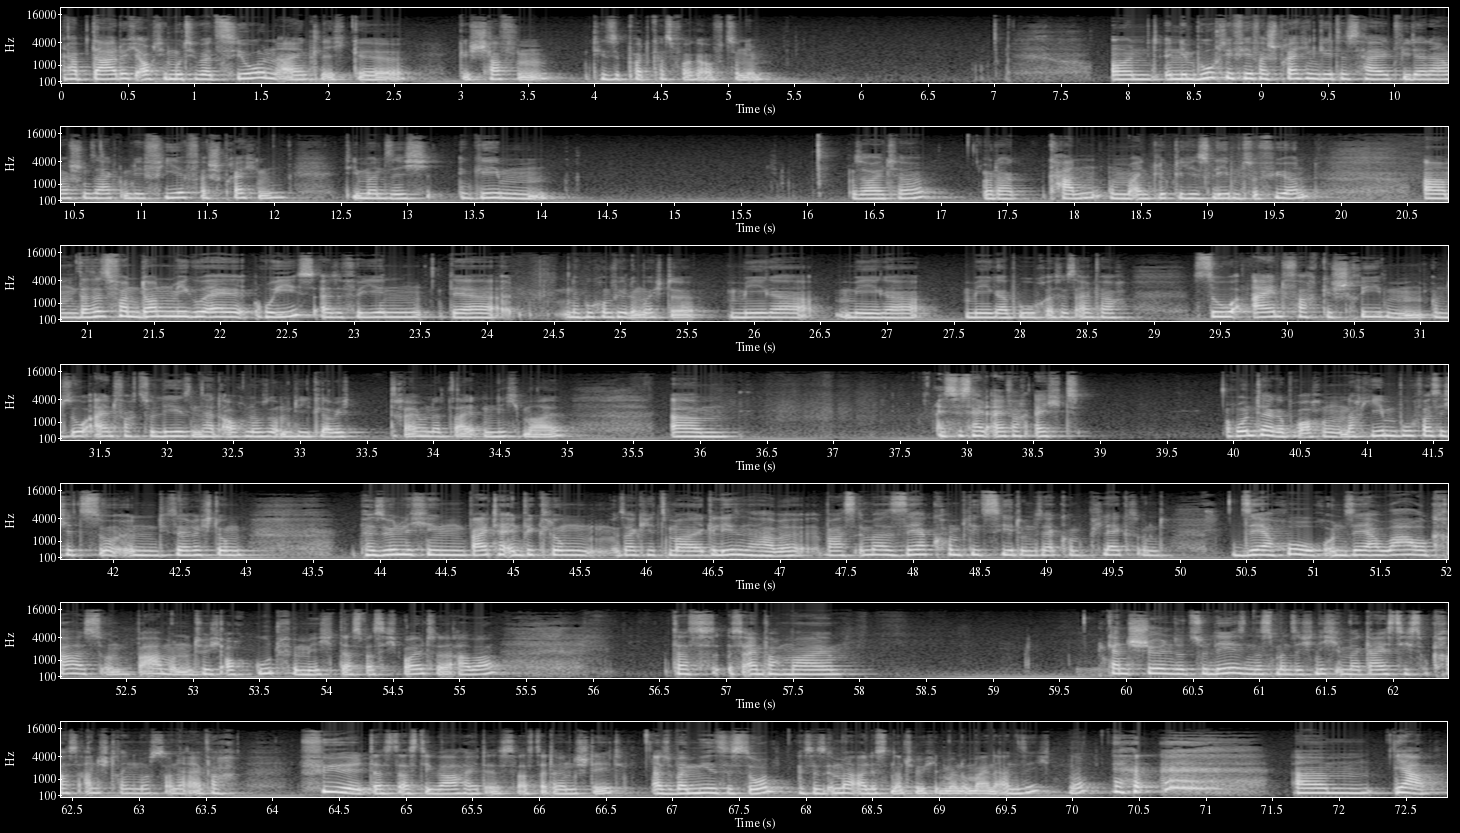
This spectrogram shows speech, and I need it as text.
habe dadurch auch die Motivation eigentlich ge geschaffen, diese Podcast-Folge aufzunehmen. Und in dem Buch Die vier Versprechen geht es halt, wie der Name schon sagt, um die vier Versprechen, die man sich geben sollte oder kann, um ein glückliches Leben zu führen. Ähm, das ist von Don Miguel Ruiz, also für jeden, der eine Buchempfehlung möchte, mega, mega, mega Buch. Es ist einfach so einfach geschrieben und so einfach zu lesen, hat auch nur so um die, glaube ich, 300 Seiten nicht mal. Ähm, es ist halt einfach echt runtergebrochen. Nach jedem Buch, was ich jetzt so in dieser Richtung persönlichen Weiterentwicklung, sag ich jetzt mal, gelesen habe, war es immer sehr kompliziert und sehr komplex und sehr hoch und sehr wow, krass und bam und natürlich auch gut für mich, das, was ich wollte. Aber das ist einfach mal ganz schön so zu lesen, dass man sich nicht immer geistig so krass anstrengen muss, sondern einfach fühlt, dass das die Wahrheit ist, was da drin steht. Also bei mir ist es so, es ist immer alles natürlich immer nur meine Ansicht. Ne? ähm, ja,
